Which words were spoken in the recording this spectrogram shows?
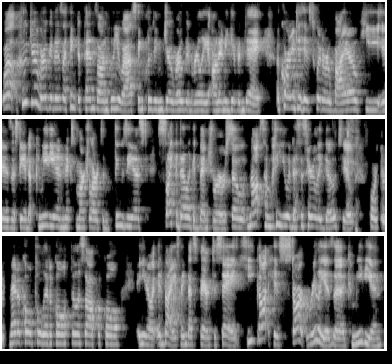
Well, who Joe Rogan is, I think, depends on who you ask, including Joe Rogan, really, on any given day. According to his Twitter bio, he is a stand up comedian, mixed martial arts enthusiast, psychedelic adventurer. So, not somebody you would necessarily go to for your medical, political, philosophical, you know, advice. I think that's fair to say. He got his start really as a comedian,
